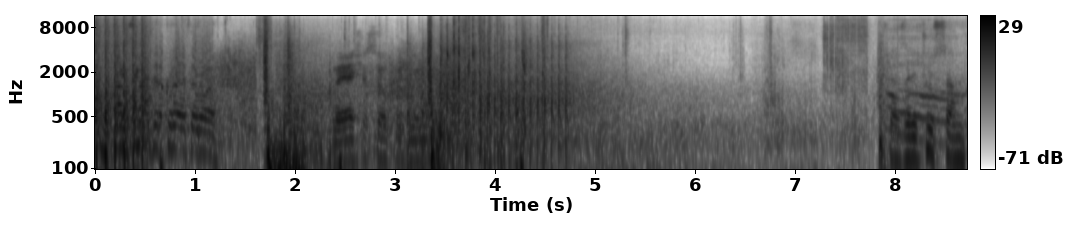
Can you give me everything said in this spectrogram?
Ну, Там снайпер кроет его. Да я сейчас его подниму. Сейчас залечусь сам.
